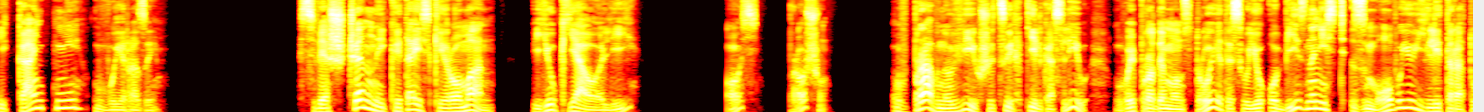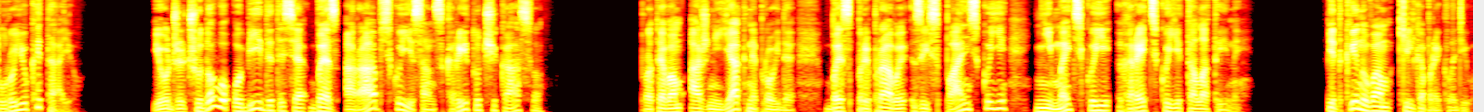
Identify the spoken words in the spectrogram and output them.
Пікантні вирази. Священний китайський роман Юк'яо Лі. Ось, прошу. Вправно ввівши цих кілька слів, ви продемонструєте свою обізнаність з мовою й літературою Китаю. І отже чудово обійдетеся без арабської, санскриту чи касо. Проте вам аж ніяк не пройде без приправи з іспанської, німецької, грецької та латини. Підкину вам кілька прикладів.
